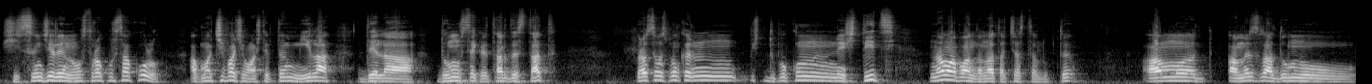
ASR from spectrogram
Și sângele nostru a curs acolo. Acum ce facem? Așteptăm mila de la domnul secretar de stat? Vreau să vă spun că, după cum ne știți, n-am abandonat această luptă. Am, am mers la domnul,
